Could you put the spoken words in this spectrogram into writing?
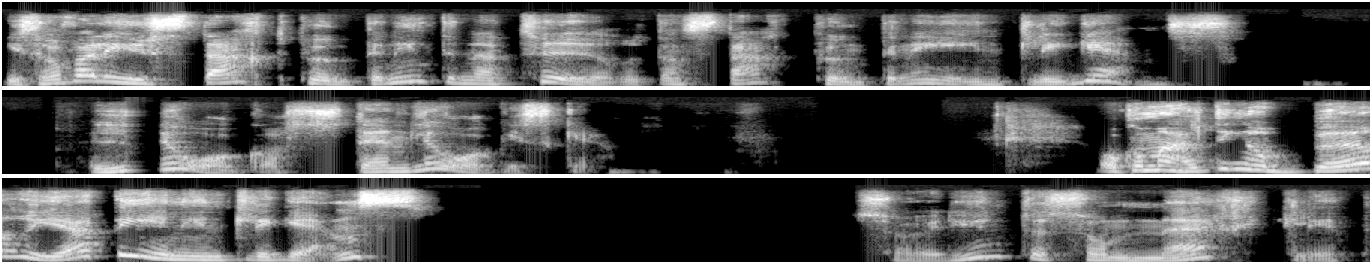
I så fall är ju startpunkten inte natur utan startpunkten är intelligens. Logos, den logiska. Och om allting har börjat i en intelligens så är det ju inte så märkligt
